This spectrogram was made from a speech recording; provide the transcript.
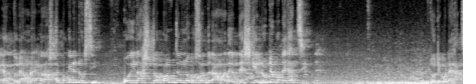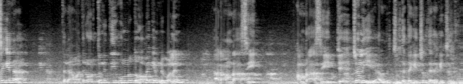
একাত্তরে আমরা একটা রাষ্ট্রের পকেটে ঢুকছি। ওই রাষ্ট্র পঞ্চান্ন বছর ধরে আমাদের দেশকে লুটে পটে খাচ্ছে। লুটে পটে খাচ্ছে কিনা তাহলে আমাদের অর্থনীতি উন্নত হবে কেমনে বলেন? আর আমরা আসি আমরা আসি যে চলি চলতে থাকি চলতে থাকি, চলতে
